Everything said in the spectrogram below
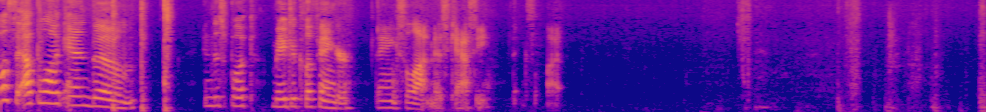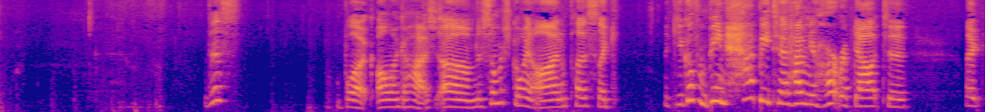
both the epilogue and the um, in this book major cliffhanger. Thanks a lot, Miss Cassie. Thanks a lot. This book, oh my gosh, um, there's so much going on. Plus, like, like you go from being happy to having your heart ripped out to, like,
